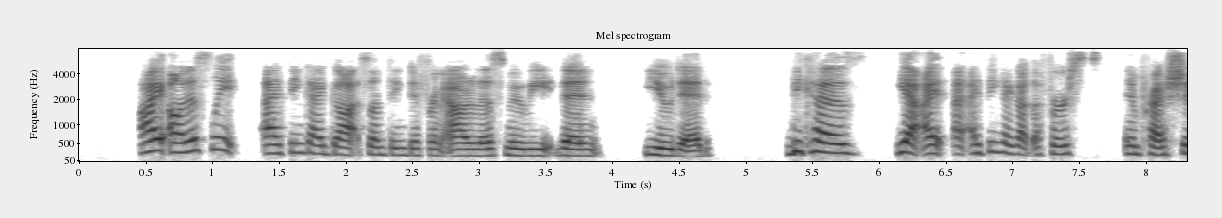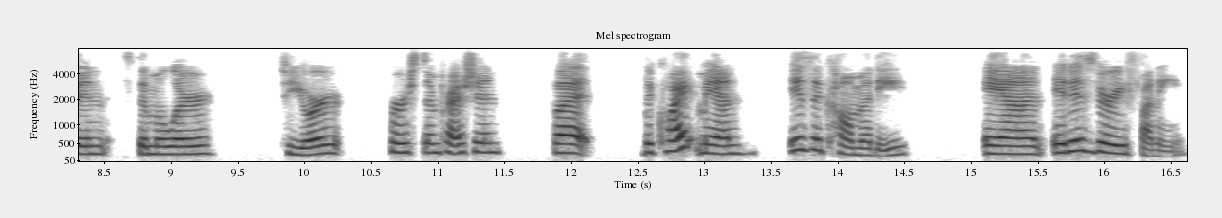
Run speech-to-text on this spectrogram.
I honestly, I think I got something different out of this movie than you did because yeah, I, I think I got the first impression similar to your first impression, but The Quiet Man is a comedy and it is very funny.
